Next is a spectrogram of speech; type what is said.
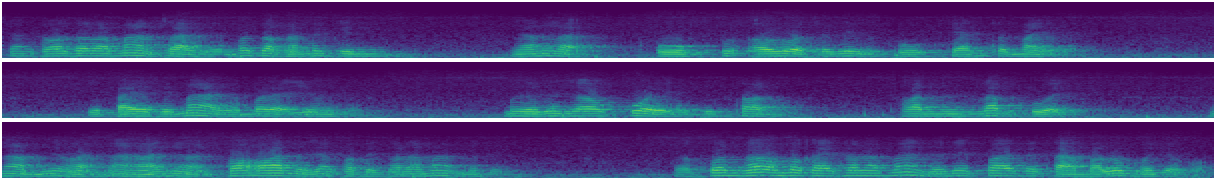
ช่างเขาทรมานสร้างเนี่ยไม่ต้องทำให้กินยังละผูกเอาลวดสลิงผูกแขนต้นไม้จะไปสิมากก็ไม่ได้ยุ่ง มือนึงเอากล้วยกินท่อนท่อนนึงรับกล้วยน้ำนี่หันอาหารนี่หันเพราะอ้อนเนี่ยเขาเป็นทรมานมาถึงแต่คนเขาเมื่อใครทรมานแต่ในป้ายไปตามอารมณ์มันจะบอก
